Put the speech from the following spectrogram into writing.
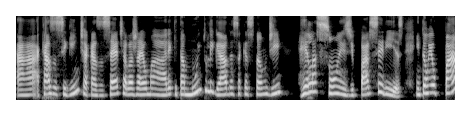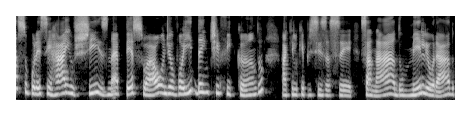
a, a casa seguinte, a casa 7, ela já é uma área que está muito ligada a essa questão de relações, de parcerias. Então eu passo por esse raio-x, né, pessoal, onde eu vou identificando aquilo que precisa ser sanado, melhorado.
